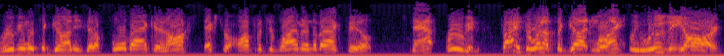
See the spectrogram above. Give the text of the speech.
Rugen with the gun. He's got a fullback and an extra offensive lineman in the backfield. Snap, Rugen. Tries to run up the gut and will actually lose a yard.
